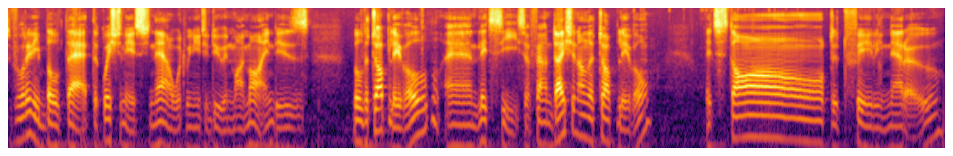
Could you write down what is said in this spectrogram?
So we've already built that. The question is now what we need to do in my mind is build the top level and let's see. So foundation on the top level. Let's start it fairly narrow.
